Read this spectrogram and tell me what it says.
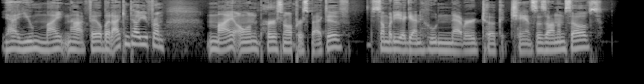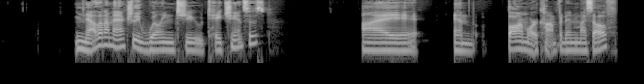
Yeah, you might not fail, but I can tell you from my own personal perspective, somebody again who never took chances on themselves. Now that I'm actually willing to take chances, I am far more confident in myself.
